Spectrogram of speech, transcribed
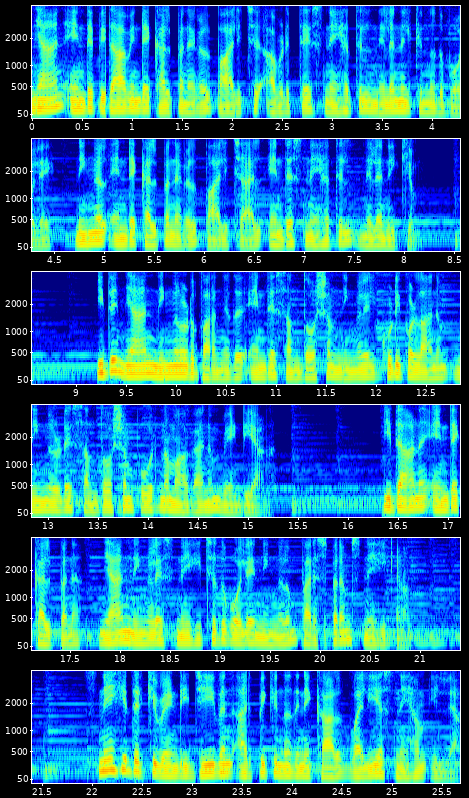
ഞാൻ എന്റെ പിതാവിന്റെ കൽപ്പനകൾ പാലിച്ച് അവിടുത്തെ സ്നേഹത്തിൽ നിലനിൽക്കുന്നതുപോലെ നിങ്ങൾ എന്റെ കൽപ്പനകൾ പാലിച്ചാൽ എന്റെ സ്നേഹത്തിൽ നിലനിൽക്കും. ഇത് ഞാൻ നിങ്ങളോട് പറഞ്ഞത് എന്റെ സന്തോഷം നിങ്ങളിൽ കുടികൊള്ളാനും നിങ്ങളുടെ സന്തോഷം പൂർണമാകാനും വേണ്ടിയാണ്. ഇതാണ് എന്റെ കൽപ്പന. ഞാൻ നിങ്ങളെ സ്നേഹിച്ചതുപോലെ നിങ്ങളും പരസ്പരം സ്നേഹിക്കണം. സ്നേഹിതർക്കു വേണ്ടി ജീവൻ അർപ്പിക്കുന്നതിനേക്കാൾ വലിയ സ്നേഹം ഇല്ല.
